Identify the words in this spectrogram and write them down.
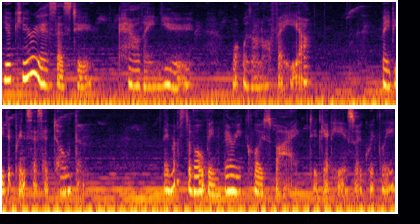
You're curious as to how they knew what was on offer here. Maybe the princess had told them. They must have all been very close by to get here so quickly.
